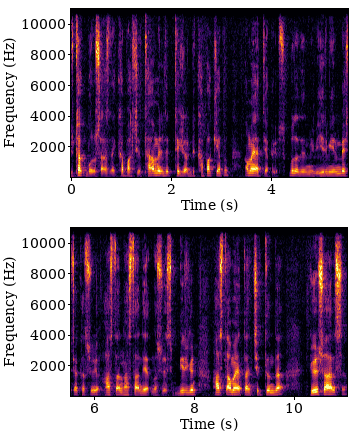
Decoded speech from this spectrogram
yutak borusu arasındaki kapakçığı tamir edip tekrar bir kapak yapıp ameliyat yapıyoruz. Bu da dediğim gibi 20-25 dakika sürüyor. Hastanın hastanede yatma süresi bir gün. Hasta ameliyattan çıktığında göğüs ağrısı,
